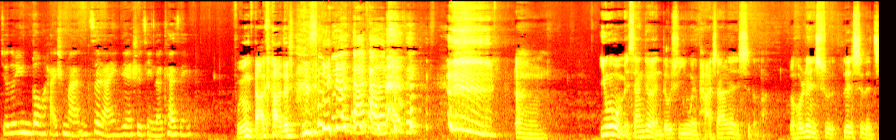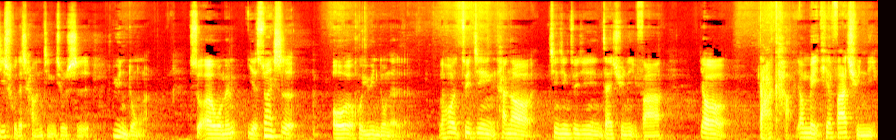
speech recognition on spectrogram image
觉得运动还是蛮自然一件事情的，开心。不用打卡的，不用打卡的，开心。嗯，因为我们三个人都是因为爬山认识的嘛，然后认识认识的基础的场景就是运动了，说呃，我们也算是偶尔会运动的人。然后最近看到静静最近在群里发要打卡，要每天发群里，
